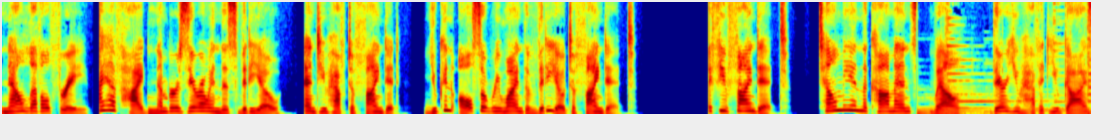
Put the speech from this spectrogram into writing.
Now level 3. I have hide number 0 in this video, and you have to find it. You can also rewind the video to find it. If you find it, tell me in the comments. Well, there you have it you guys.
